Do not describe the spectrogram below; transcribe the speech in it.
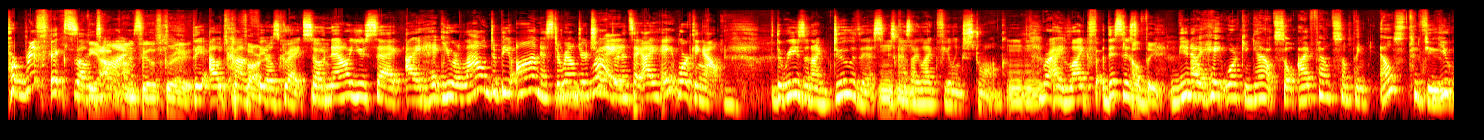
horrific sometimes. the outcome feels great. The outcome feels great. So now you say, I hate. You're allowed to be honest around mm. your children Right. and say, I hate working out. The reason I do this is because I mm-hmm. like feeling strong. Mm-hmm. Right. I like f- this is Healthy. You know, I hate working out, so I found something else to do You-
